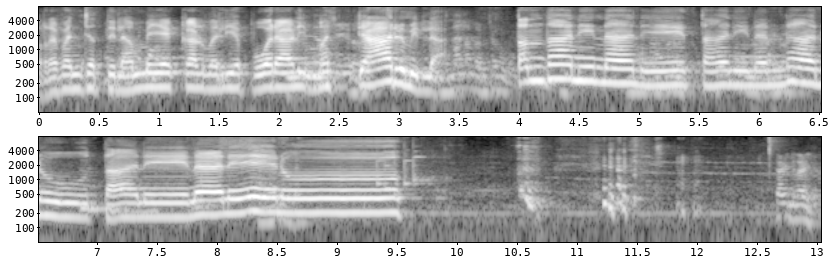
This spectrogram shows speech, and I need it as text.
പ്രപഞ്ചത്തിൽ അമ്മയേക്കാൾ വലിയ പോരാളി മറ്റാരുമില്ല. തന്താനി നാനേ താനി നന്നാനോ താനേ നാനേനോ. കഴിഞ്ഞു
